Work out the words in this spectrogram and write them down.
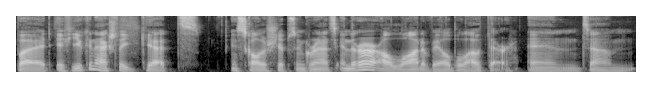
but if you can actually get scholarships and grants, and there are a lot available out there, and um,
